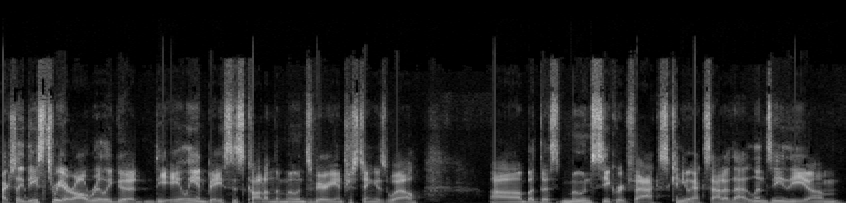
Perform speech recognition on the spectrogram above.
Actually, these three are all really good. The alien bases caught on the moon's very interesting as well. Uh, but this moon secret facts, can you X out of that, Lindsay? The um,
